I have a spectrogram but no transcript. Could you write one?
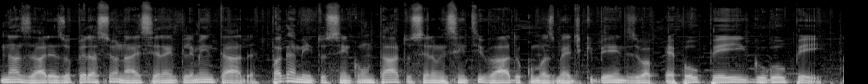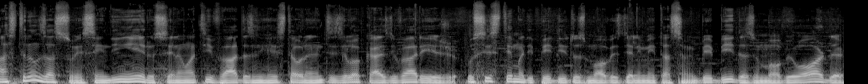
nas áreas operacionais será implementada. Pagamentos sem contato serão incentivados, como as Magic Bands, o Apple Pay e Google Pay. As transações sem dinheiro serão ativadas em restaurantes e locais de varejo. O sistema de pedidos móveis de alimentação e bebidas, o Mobile Order,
